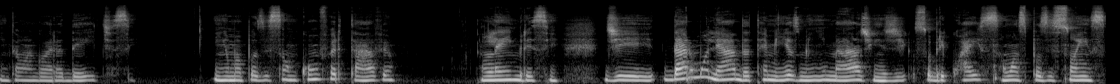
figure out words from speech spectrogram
Então agora deite-se em uma posição confortável. Lembre-se de dar uma olhada até mesmo em imagens de, sobre quais são as posições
